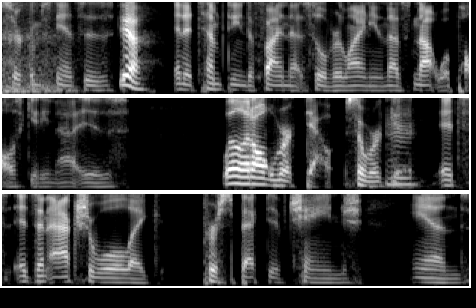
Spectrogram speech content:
circumstances yeah and attempting to find that silver lining. And that's not what Paul's getting at is well, it all worked out. So we're Mhm. good. It's it's an actual like perspective change and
